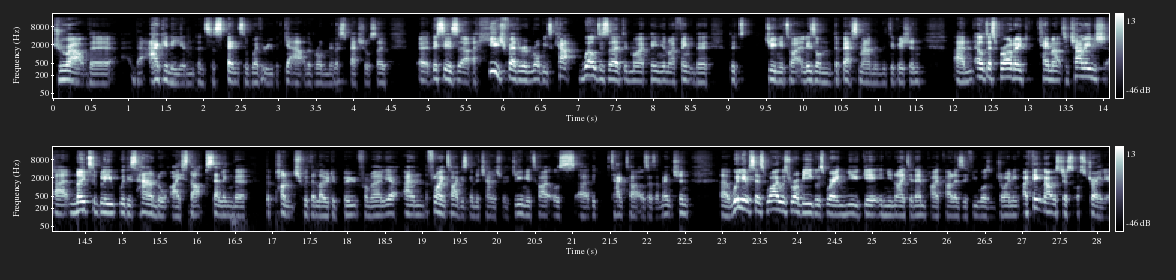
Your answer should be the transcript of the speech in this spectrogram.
drew out the the agony and, and, suspense of whether he would get out of the Ron Miller special. So uh, this is a, a, huge feather in Robbie's cap, well deserved in my opinion. I think the the junior title is on the best man in the division. Um, El Desperado came out to challenge, uh, notably with his handle iced up, selling the the punch with the loaded boot from earlier. And the Flying Tiger is going to challenge for the junior titles, uh, the tag titles, as I mentioned. Uh, William says, Why was Robbie Eagles wearing new gear in United Empire colours if he wasn't joining? I think that was just Australia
